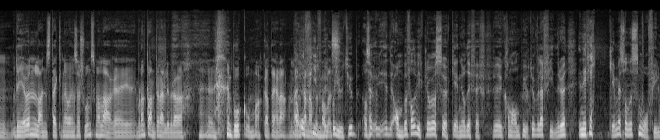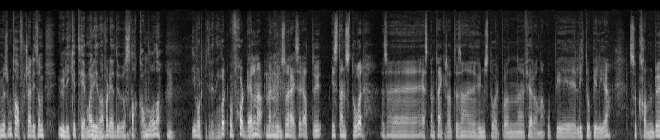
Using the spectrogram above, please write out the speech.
Og det er jo en landsdekkende organisasjon som har laget bl.a. en veldig bra eh, bok om akkurat det her. da. Den Ja, og kan filmer anbefales. på YouTube. Altså, jeg anbefaler virkelig å søke NJFF-kanalen på YouTube, for der finner du en rekke med sånne småfilmer som tar for seg liksom ulike temaer innenfor det du snakka om nå, da. Mm. I valpetrening. For, og Fordelen da, med en hund som reiser, er at du, hvis den står altså, eh, Espen tenker seg at hun hund står på en fjørane litt oppi lia, så kan du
